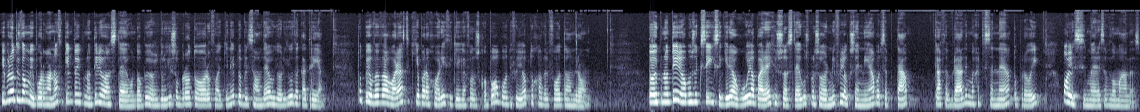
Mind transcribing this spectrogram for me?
Η πρώτη δομή που οργανώθηκε είναι το Υπνοτήριο Αστέγων, το οποίο λειτουργεί στον πρώτο όροφο ακινήτου επί της Ανδρέου Γεωργίου 13, το οποίο βέβαια αγοράστηκε και παραχωρήθηκε για αυτό το σκοπό από τη φιλόπτωχα αδελφότητα ανδρών. Το υπνοτήριο, όπως εξήγησε η κυρία Γούλα, παρέχει στους αστέγους προσωρινή φιλοξενία από τις 7 κάθε βράδυ μέχρι τις 9 το πρωί όλες τις ημέρες εβδομάδας.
